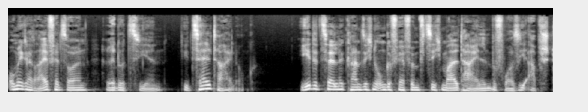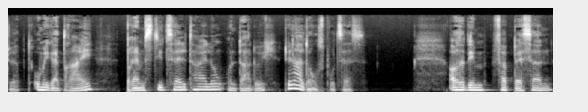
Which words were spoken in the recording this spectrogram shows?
Omega-3-Fettsäuren reduzieren die Zellteilung. Jede Zelle kann sich nur ungefähr 50 Mal teilen, bevor sie abstirbt. Omega-3 bremst die Zellteilung und dadurch den Alterungsprozess. Außerdem verbessern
